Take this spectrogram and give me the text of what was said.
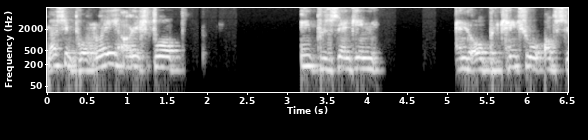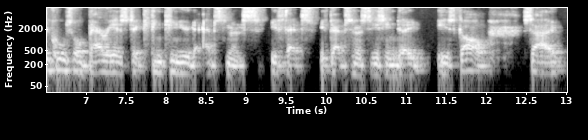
Most importantly, I'd explore in presenting and or potential obstacles or barriers to continued abstinence if that's if abstinence is indeed his goal. So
